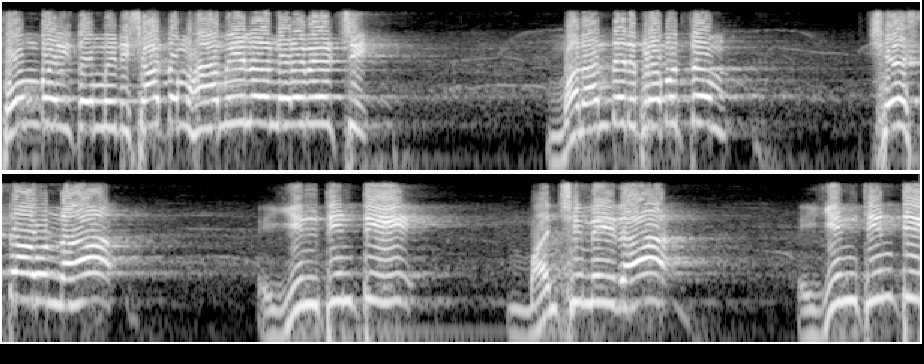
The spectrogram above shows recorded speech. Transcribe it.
తొంభై తొమ్మిది శాతం హామీలను నెరవేర్చి మనందరి ప్రభుత్వం చేస్తా ఉన్న ఇంటింటి మంచి మీద ఇంటింటి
